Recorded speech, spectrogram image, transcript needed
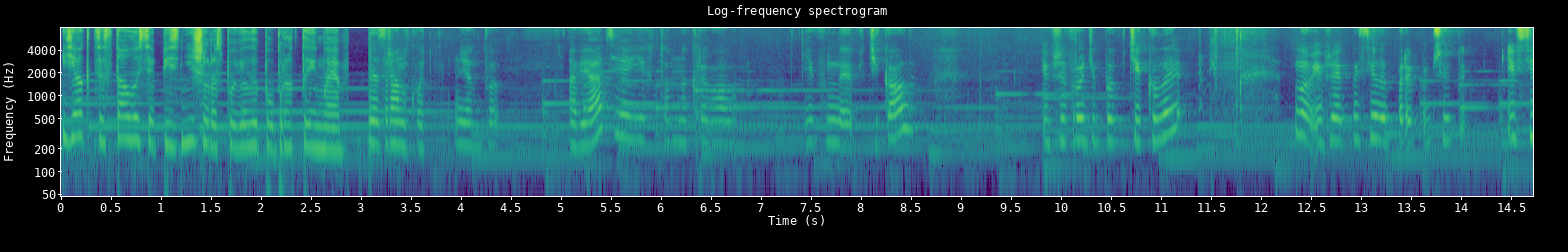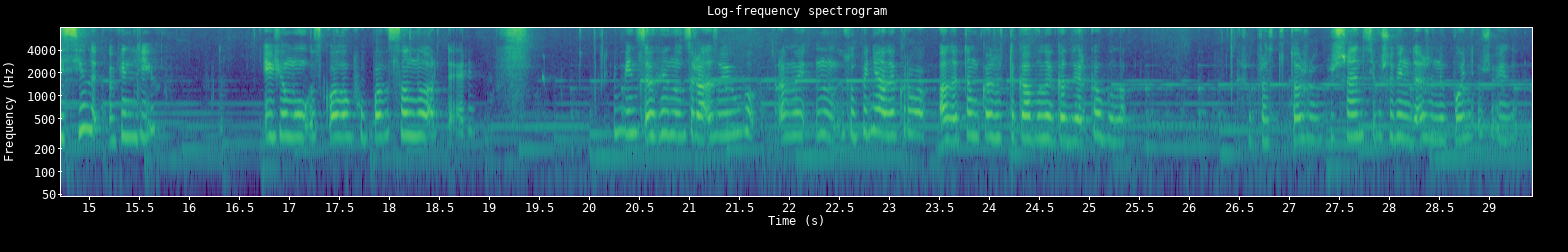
Як це сталося, пізніше розповіли побратими. Не зранку якби авіація їх там накривала, і вони втікали. І вже вроді би втікли. Ну і вже якби сіли перепочити. І всі сіли, а він ліг. І йому осколок упав в сонну артерію. Він загинув зразу його. Ми ну, зупиняли кров, але там, кажуть, така велика дирка була. Що просто теж без шансів, що він навіть не зрозумів, що він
